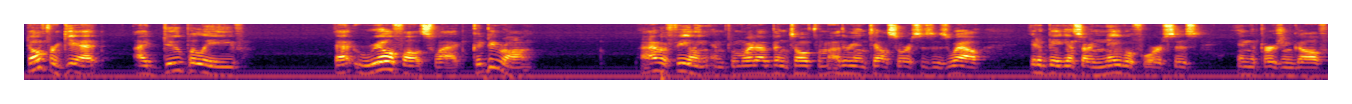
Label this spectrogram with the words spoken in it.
Don't forget, I do believe that real false flag could be wrong. I have a feeling, and from what I've been told from other intel sources as well, it'll be against our naval forces in the Persian Gulf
